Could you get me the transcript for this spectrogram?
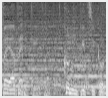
Caffè Aperitif con un pizzico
